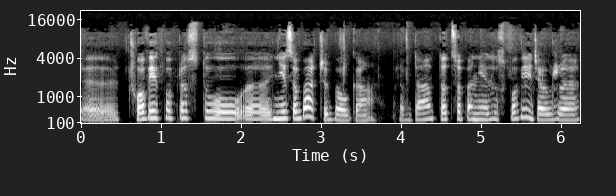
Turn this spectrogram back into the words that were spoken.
y, człowiek po prostu y, nie zobaczy Boga, prawda? To, co Pan Jezus powiedział, że,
